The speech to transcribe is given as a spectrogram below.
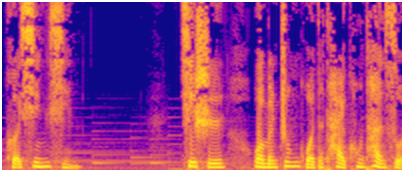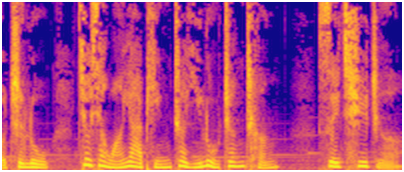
和星星。其实，我们中国的太空探索之路，就像王亚平这一路征程，虽曲折，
